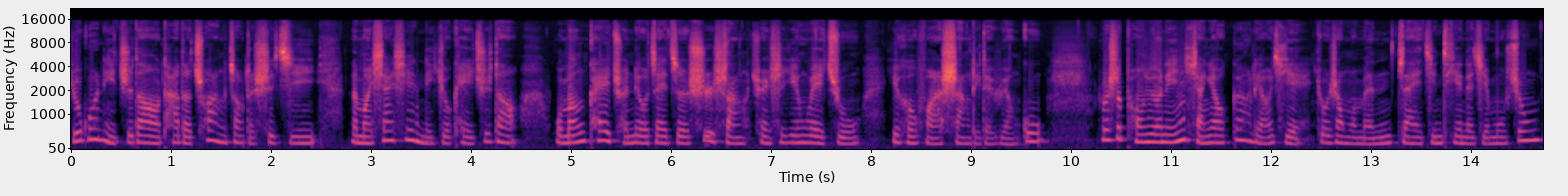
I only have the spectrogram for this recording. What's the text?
如果你知道他的创造的事迹，那么相信你就可以知道，我们可以存留在这世上，全是因为主耶和华上帝的缘故。若是朋友您想要更了解，就让我们在今天的节目中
